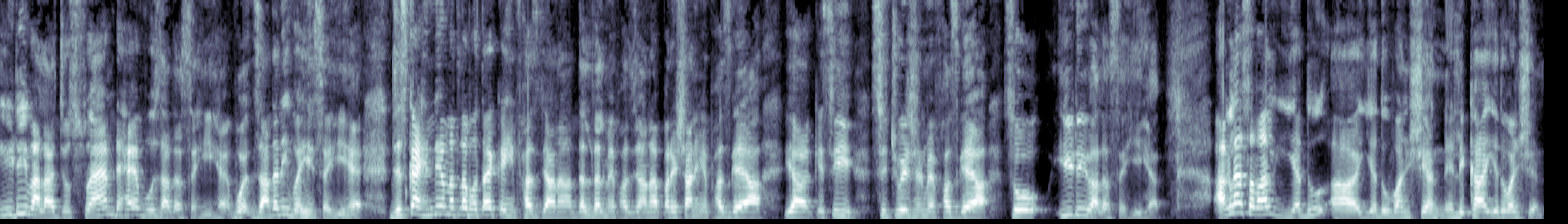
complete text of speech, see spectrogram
ईडी वाला जो स्वैम्ड है वो ज़्यादा सही है। वो ज़्यादा नहीं वही सही है। जिसका हिंदी में मतलब होता है कहीं फंस जाना दलदल में फंस जाना परेशानी में फंस गया या किसी सिचुएशन में फंस गया सो ईडी वाला सही है। अगला सवाल यदु यदुवंशियन ने लिखा यदुवंशियन।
